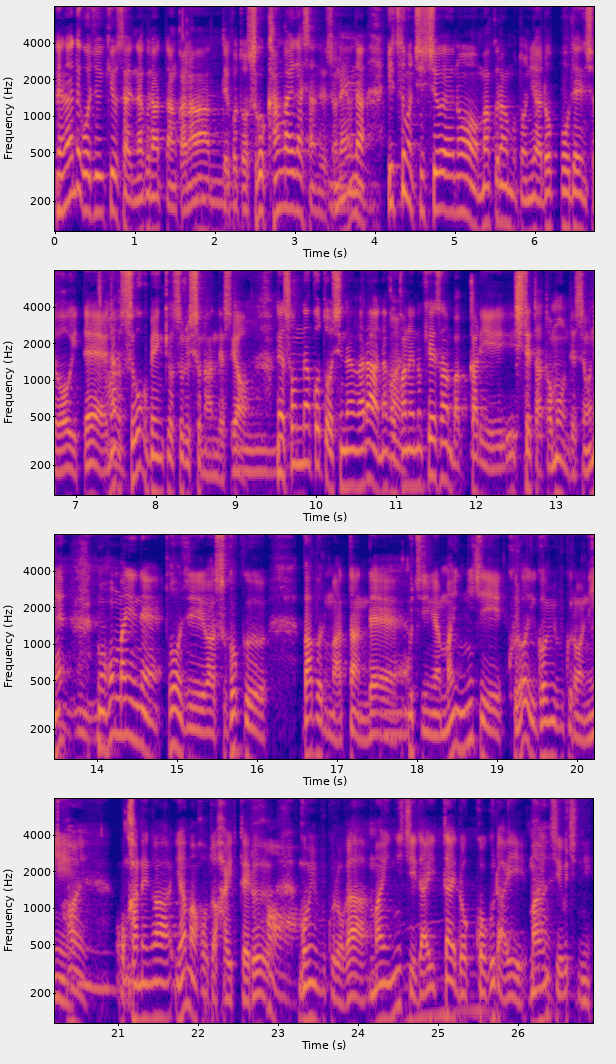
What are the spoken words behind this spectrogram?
でなんで59歳で亡くなったんかなってことをすごく考え出したんですよね。ないつも父親の枕元には六法伝書を置いて、なんかすごく勉強する人なんですよ。で、そんなことをしながら、なんかお金の計算ばっかりしてたと思うんですよね。もうほんまにね、当時はすごく、バブルもあったんで、うちには毎日黒いゴミ袋にはい。お金が山ほど入ってるはあ。ゴミ袋が毎日だいたい6個ぐらい毎日うちに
